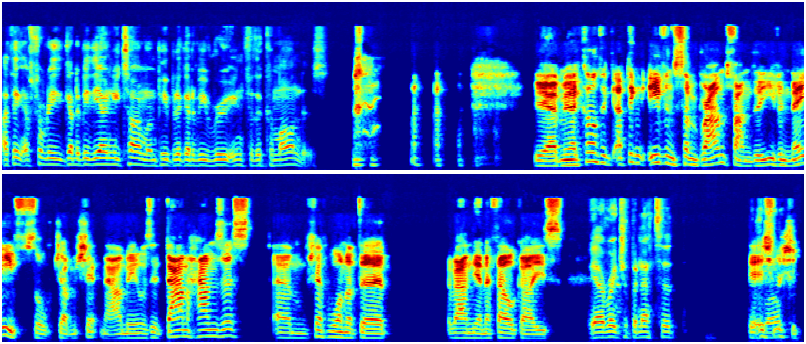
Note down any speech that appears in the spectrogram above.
I think that's probably going to be the only time when people are going to be rooting for the Commanders. yeah, I mean, I can't think. I think even some Browns fans, even they've sort of jumped ship now. I mean, was it Dan Hanzus, um, whichever one of the around the NFL guys? Yeah, Rachel Bonnetta is, well. she,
